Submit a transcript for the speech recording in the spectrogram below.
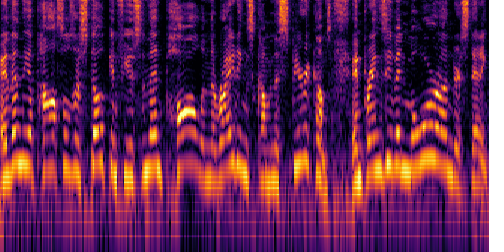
And then the apostles are still confused. And then Paul and the writings come and the Spirit comes and brings even more understanding.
